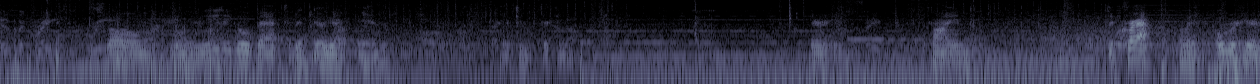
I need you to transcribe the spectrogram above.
is the great So we'll need to go back to the dugout inn. Freaking, freaking. There we go. Find the crap. Okay, over here.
